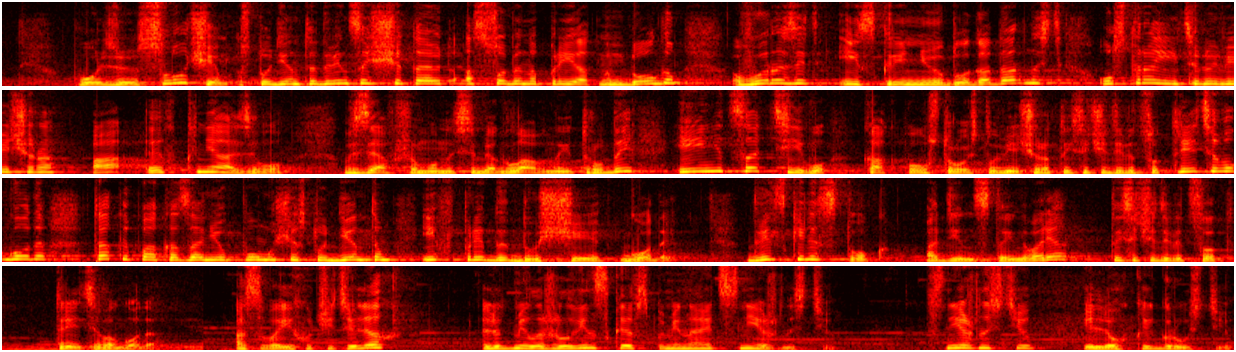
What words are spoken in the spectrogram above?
Пользуясь случаем, студенты-двинцы считают особенно приятным долгом выразить искреннюю благодарность устроителю вечера А.Ф. Князеву, взявшему на себя главные труды и инициативу как по устройству вечера 1903 года, так и по оказанию помощи студентам и в предыдущие годы. Двинский листок, 11 января 1903 года. О своих учителях Людмила Желвинская вспоминает с нежностью – с нежностью и легкой грустью.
